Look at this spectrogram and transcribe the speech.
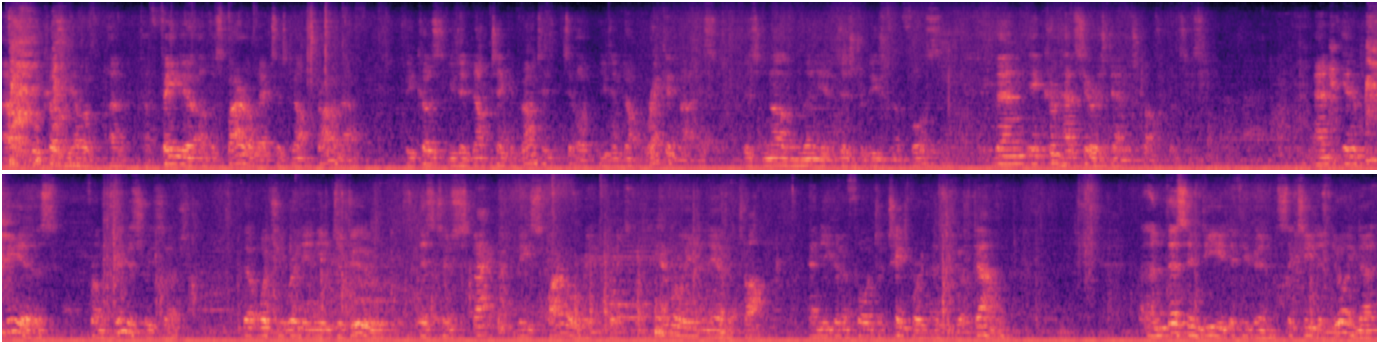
uh, because you have a, a, a failure of the spiral legs is not strong enough, because you did not take advantage or you did not recognize this non-linear distribution of force, then it could have serious damage consequences. And it appears from previous research that what you really need to do is to stack these spiral reinforcement heavily near the top, and you can afford to taper it as you go down. And this indeed, if you can succeed in doing that,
